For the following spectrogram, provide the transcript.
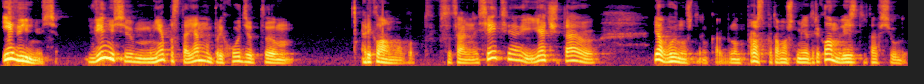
И в Вильнюсе. В Вильнюсе мне постоянно приходит эм, реклама вот в социальной сети, и я читаю я вынужден, как бы, ну, просто потому что мне эта реклама лезет отовсюду.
